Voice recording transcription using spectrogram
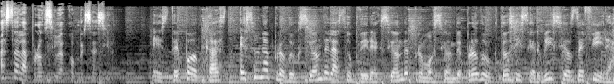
Hasta la próxima conversación. Este podcast es una producción de la Subdirección de Promoción de Productos y Servicios de FIRA.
